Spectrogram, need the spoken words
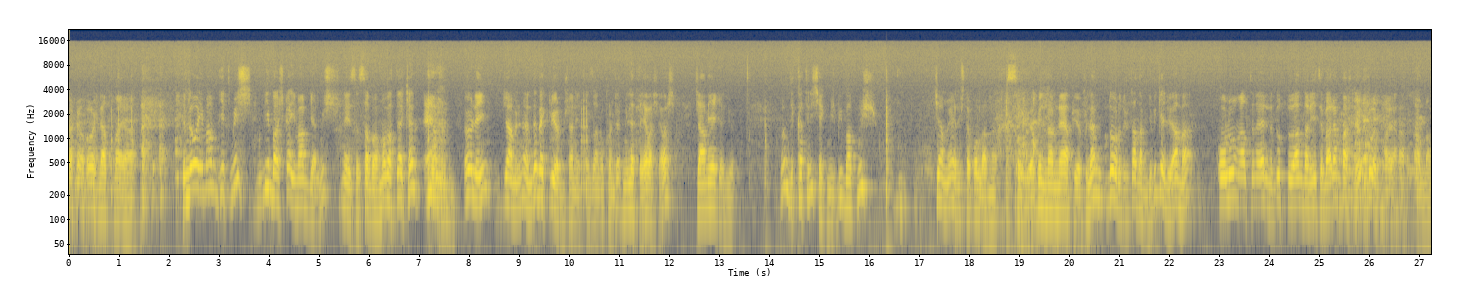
oynatmaya. Şimdi o imam gitmiş, bir başka imam gelmiş. Neyse sabah mabah derken öğleyin caminin önünde bekliyormuş. Hani ezan okunacak. Millet de yavaş yavaş camiye geliyor. Bunun dikkatini çekmiş. Bir bakmış camiye işte kollarını sıvıyor. Bilmem ne yapıyor filan. Doğru dürüst adam gibi geliyor ama oluğun altına elini tuttuğu andan itibaren başlıyor. Allah Allah.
